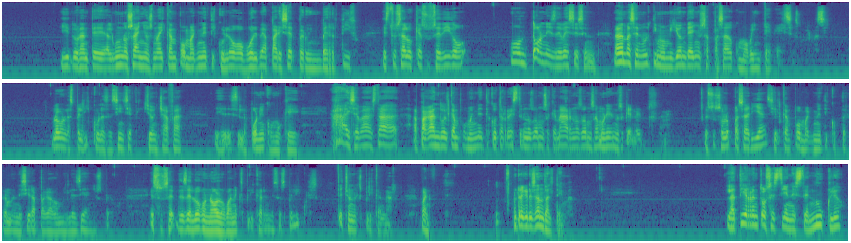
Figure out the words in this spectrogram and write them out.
y durante algunos años no hay campo magnético y luego vuelve a aparecer pero invertido. Esto es algo que ha sucedido montones de veces en nada más en el último millón de años ha pasado como 20 veces así. Luego en las películas de ciencia ficción chafa eh, se lo pone como que ay se va está apagando el campo magnético terrestre nos vamos a quemar nos vamos a morir no sé qué eso solo pasaría si el campo magnético permaneciera apagado miles de años pero eso desde luego no lo van a explicar en esas películas. De hecho no explican nada. Bueno regresando al tema. La Tierra entonces tiene este núcleo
